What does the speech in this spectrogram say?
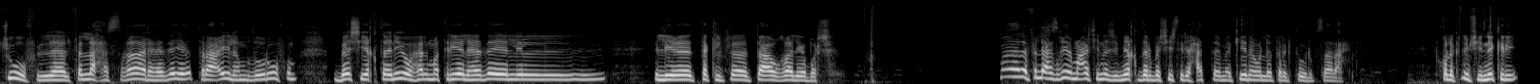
تشوف الفلاح الصغار هذايا تراعي لهم ظروفهم باش يقتنيوا هال matériel هذايا اللي اللي التكلفه تاعو غالية برشا. ما أنا فلاح صغير ما عادش ينجم يقدر باش يشتري حتى ماكينة ولا تراكتور بصراحة. يقول لك نمشي نكري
